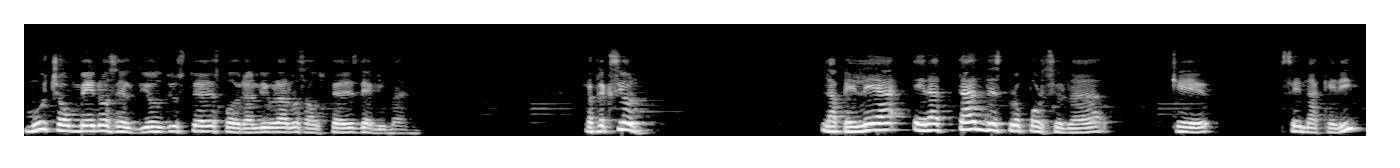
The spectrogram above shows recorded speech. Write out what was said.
mucho menos el Dios de ustedes podrá librarlos a ustedes de mi mano. Reflexión. La pelea era tan desproporcionada que Sennacherib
